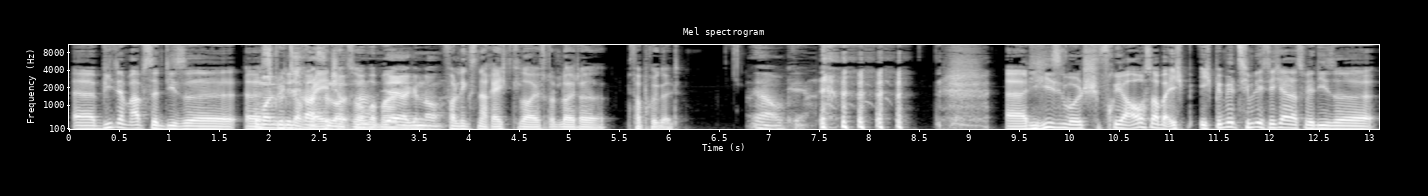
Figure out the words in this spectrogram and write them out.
äh, Beat'em Up sind diese äh, Streets of Rage läuft, und so, ne? wo man ja, ja, genau. von links nach rechts läuft und Leute verprügelt. Ja, okay. äh, die hießen wohl früher auch so, aber ich, ich bin mir ziemlich sicher, dass wir diese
